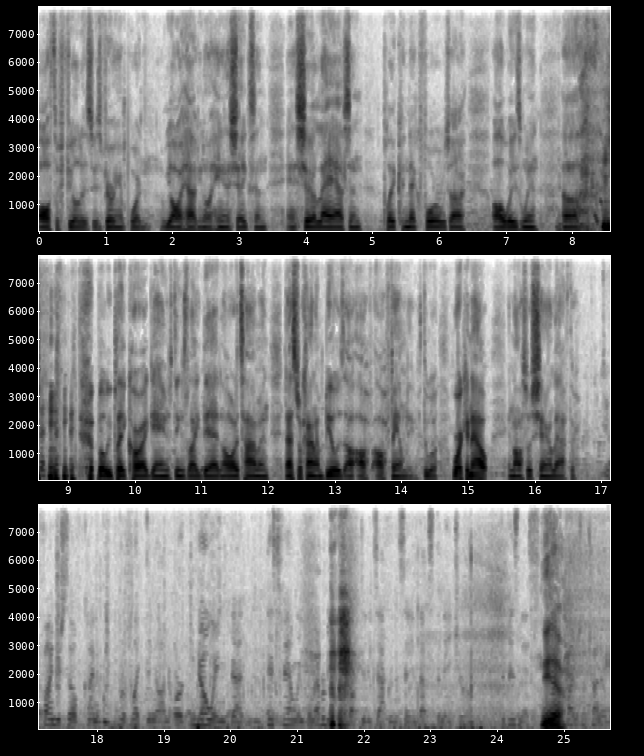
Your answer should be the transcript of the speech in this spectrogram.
off the field is, is very important. We all have, you know, handshakes and, and share laughs and play Connect Four, which I always win. Uh, but we play card games, things like that, and all the time. And that's what kind of builds our, our, our family through working out and also sharing laughter. Do you find yourself kind of reflecting on or knowing that this family will never be constructed exactly the same? That's the nature of the business. Yeah. Yourself trying to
